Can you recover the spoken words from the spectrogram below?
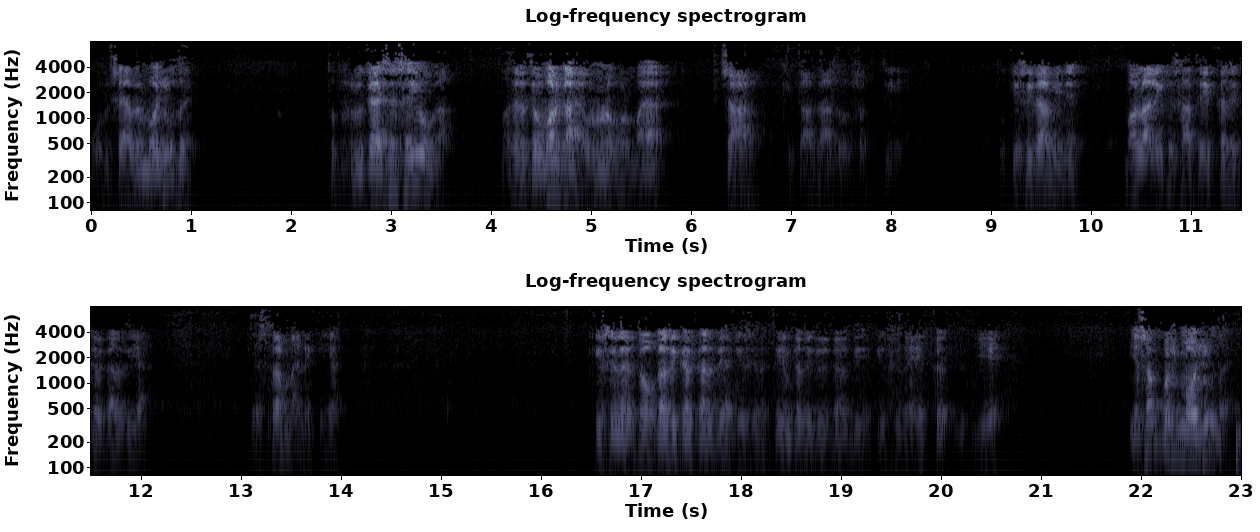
وہ بھی صحابہ موجود ہے تو پھر بھی کیسے صحیح ہوگا؟ حضرت عمر کا ہے، انہوں نے فرمایا، چار کی تعداد ہو سکتی ہے۔ تو کسی راوی نے مولا علی کے ساتھ ایک کا ذکر کر دیا، جس طرح میں نے کیا۔ کسی نے دو کا ذکر کر دیا، کسی نے تین کا ذکر کر دیا، کسی نے ایک یہ یہ سب کچھ موجود ہے۔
